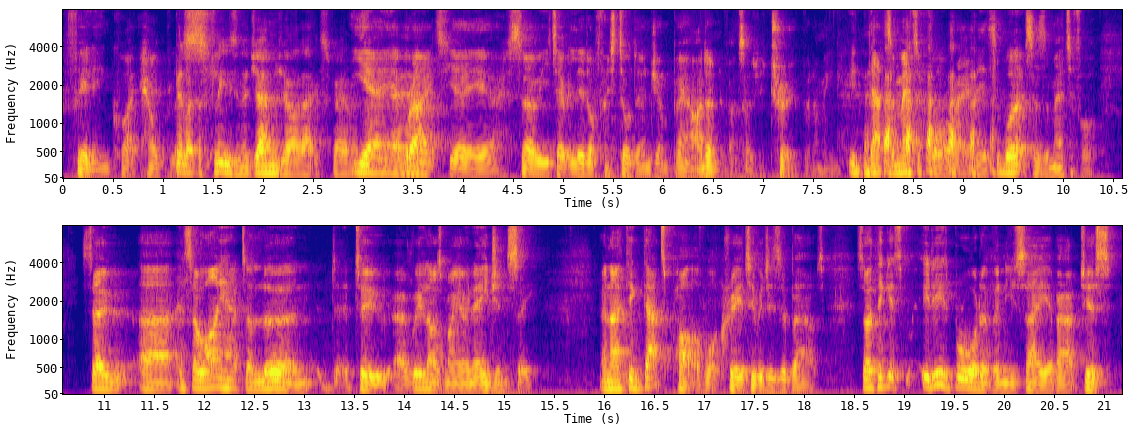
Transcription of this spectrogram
feeling quite helpless. A bit like the fleas in a jam jar, that experiment. Yeah, yeah, right. Yeah, yeah, yeah. So you take the lid off and still don't jump out. I don't know if that's actually true, but I mean, it, that's a metaphor, right? and it works as a metaphor. So, uh, and so I had to learn to uh, realize my own agency. And I think that's part of what creativity is about. So I think it's it is broader than you say about just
